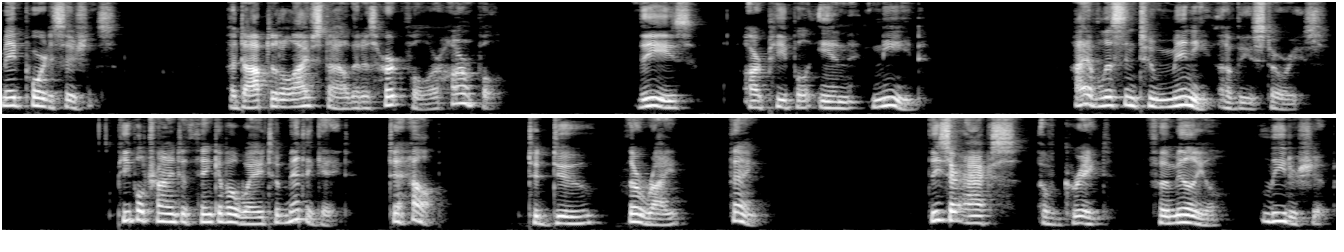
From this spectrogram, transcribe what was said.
made poor decisions, adopted a lifestyle that is hurtful or harmful, these are people in need. I have listened to many of these stories people trying to think of a way to mitigate, to help, to do the right thing. These are acts of great familial leadership.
